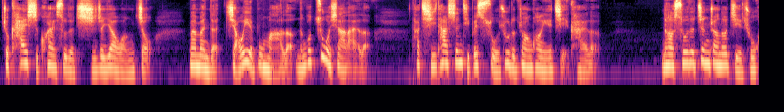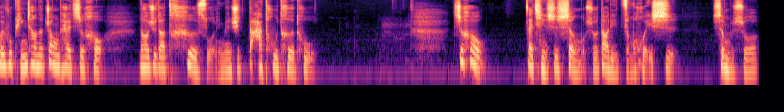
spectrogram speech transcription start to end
就开始快速的持着药王咒，慢慢的脚也不麻了，能够坐下来了。他其他身体被锁住的状况也解开了，然后所有的症状都解除，恢复平常的状态之后，然后就到厕所里面去大吐特吐。之后，在请示圣母说到底怎么回事？圣母说，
